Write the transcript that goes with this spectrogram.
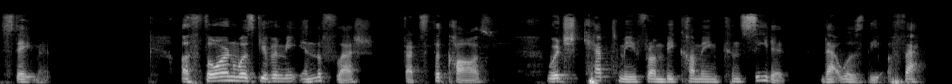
statement. A thorn was given me in the flesh, that's the cause, which kept me from becoming conceited. That was the effect.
